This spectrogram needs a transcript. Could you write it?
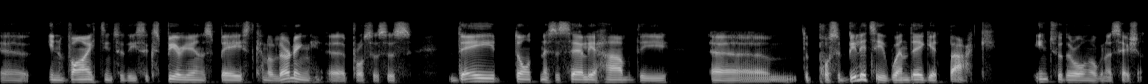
uh, invite into these experience-based kind of learning uh, processes, they don't necessarily have the um, the possibility when they get back into their own organization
